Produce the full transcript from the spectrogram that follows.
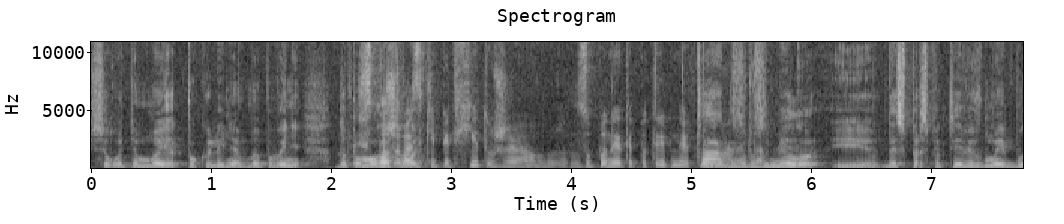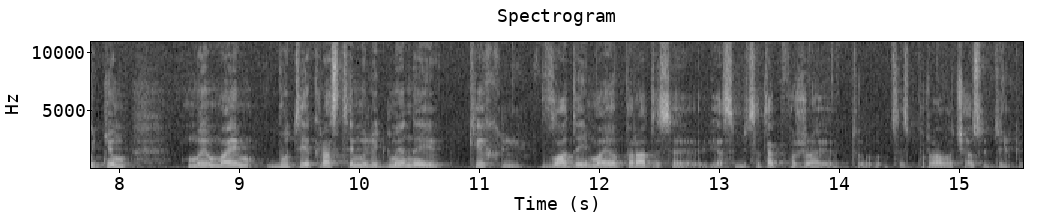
Сьогодні ми, як покоління, ми повинні допомагати. Споживацький підхід уже зупинити потрібно, як Так, мене, зрозуміло. І десь в перспективі, в майбутньому, ми маємо бути якраз тими людьми, на яких влада і має опиратися. Я собі це так вважаю. То це справа часу тільки.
